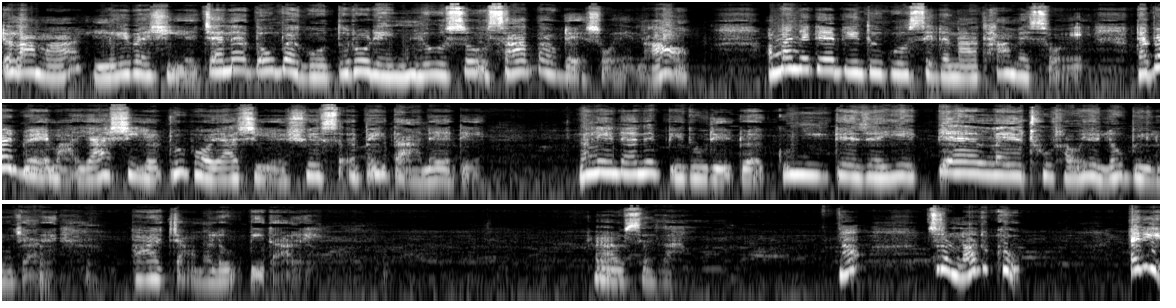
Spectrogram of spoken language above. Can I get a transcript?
တလားမှာ၄ဘက်ရှိတယ်ကျန်တဲ့၃ဘက်ကိုသူတို့တွေမျိုးစုစားတော့တယ်ဆိုရင်တော့အမှန်တကယ်ပြည်သူကိုစေတနာထားမယ်ဆိုရင်တပတ်တွေမှာရရှိတဲ့ဒုဖော်ရရှိတဲ့ရွှေစပိတ်တာနဲ့တင်ငလင်တန်းတဲ့ပြည်သူတွေအတွက်ကုညီကယ်ဆယ်ရေးပြန်လဲထူထောင်ရေးလုပ်ပေးလို့ရတယ်ဘာကြောင့်မလုပ်ပေးတာလဲအဲ့ဒါစဉ်းစားနော်ဆိုတော့နောက်တစ်ခုအဲ့ဒီ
